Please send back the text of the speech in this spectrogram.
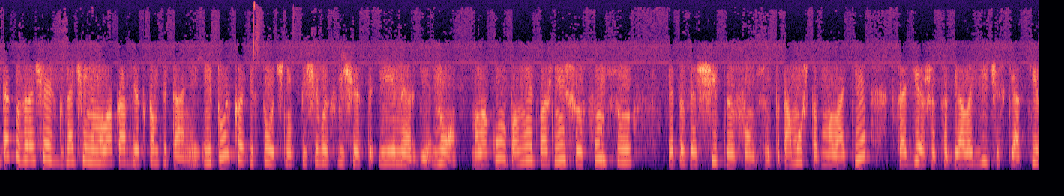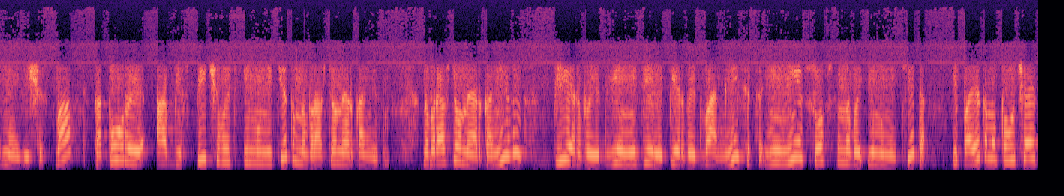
Итак, возвращаясь к значению молока в детском питании, не только источник пищевых веществ и энергии, но молоко выполняет важнейшую функцию, это защитную функцию, потому что в молоке содержатся биологически активные вещества, которые обеспечивают иммунитетом новорожденный организм. Новорожденный организм первые две недели, первые два месяца не имеет собственного иммунитета – и поэтому получает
